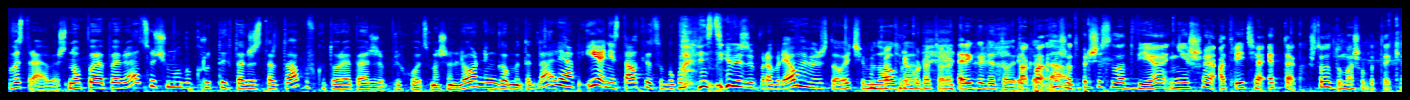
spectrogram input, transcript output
выстраиваешь. Но по- появляется очень много крутых также стартапов, которые, опять же, приходят с машин-лернингом и так далее, и они сталкиваются буквально с теми же проблемами, что очень много регуляторика. регуляторика. Так, да. хорошо, ты перечислила две ниши, а третья — EdTech. Что ты думаешь об EdTech?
